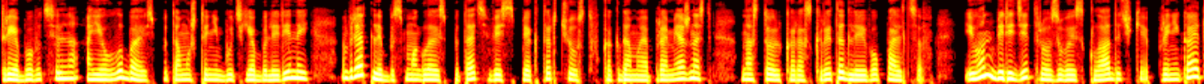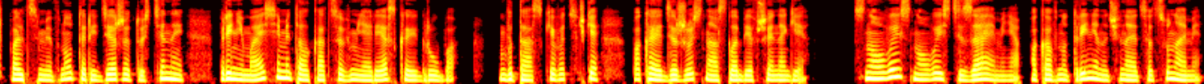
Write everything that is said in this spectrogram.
Требовательно, а я улыбаюсь, потому что, не будь я балериной, вряд ли бы смогла испытать весь спектр чувств, когда моя промежность настолько раскрыта для его пальцев. И он бередит розовые складочки, проникает пальцами внутрь и держит у стены, принимаясь ими толкаться в меня резко и грубо вытаскивать, пока я держусь на ослабевшей ноге. Снова и снова истязая меня, пока внутри не начинается цунами,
